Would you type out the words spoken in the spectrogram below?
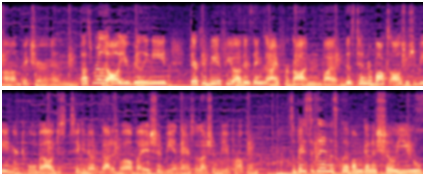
um, picture and that's really all you really need. There could be a few other things that I've forgotten but this tinderbox also should be in your tool belt just take a note of that as well but it should be in there so that shouldn't be a problem. So basically in this clip I'm going to show you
